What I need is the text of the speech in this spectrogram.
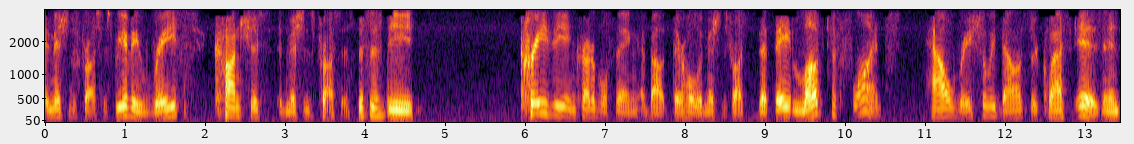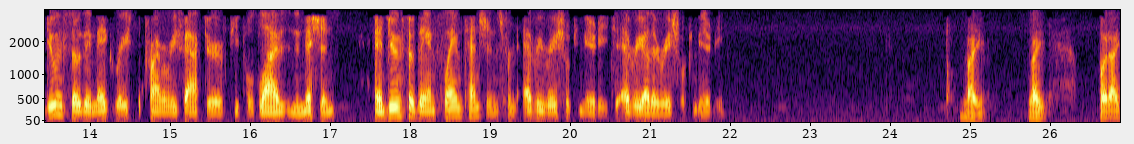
admissions process. We have a race conscious admissions process. This is the crazy, incredible thing about their whole admissions process that they love to flaunt how racially balanced their class is, and in doing so, they make race the primary factor of people's lives and admissions. And in doing so, they inflame tensions from every racial community to every other racial community. Right, right. But I,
